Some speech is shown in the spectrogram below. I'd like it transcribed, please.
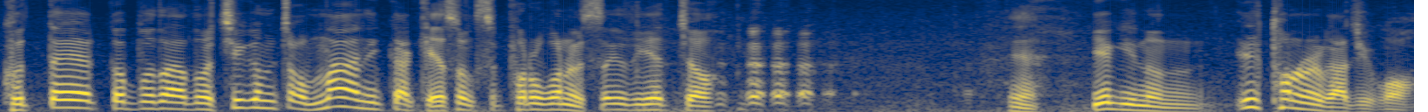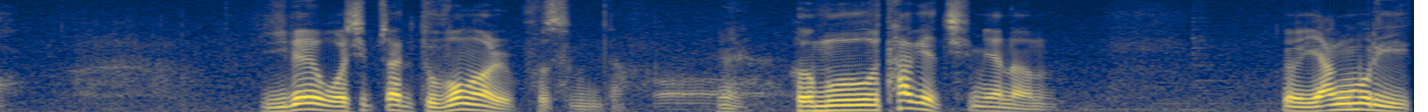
그때 것보다도 지금 좀 나으니까 계속 스포로건을 써야겠죠. 예, 여기는 1톤을 가지고 250짜리 두 봉을 붓습니다. 예, 허무하게 치면은 그 약물이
